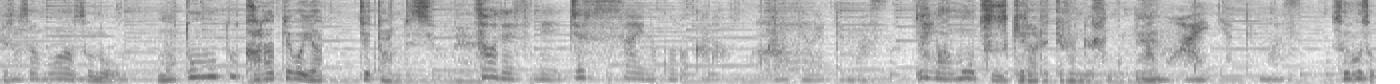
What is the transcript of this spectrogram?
武田さんはそのもともと空手はやってたんですよね。そうですね。10歳の頃から空手をやってます。今も続けられてるんですもんね。今もはいやってます。それこそ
